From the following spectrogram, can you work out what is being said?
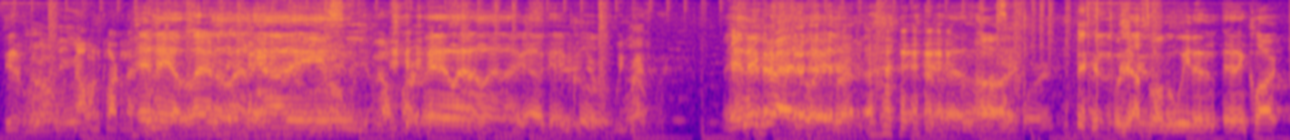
Yeah, we, we all went to Clark last And they Atlanta, Atlanta. Yeah, Yeah, we all Clark last Atlanta, Atlanta. Yeah, okay, Yeah, cool. yeah. We graduated. And they graduated. That's hard. for it. Was y'all smoking weed in, in Clark?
